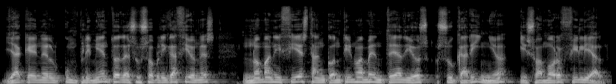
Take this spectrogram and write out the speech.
ya que en el cumplimiento de sus obligaciones no manifiestan continuamente a Dios su cariño y su amor filial.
